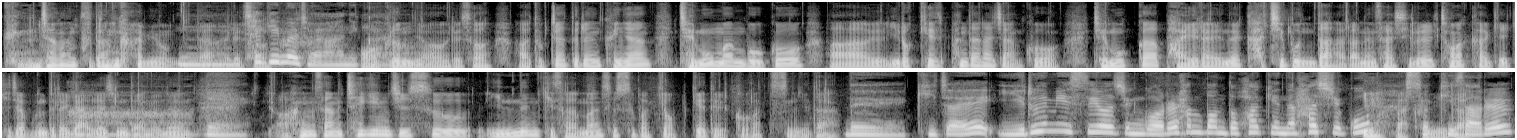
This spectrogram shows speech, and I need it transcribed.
굉장한 부담감이 옵니다. 음, 그래서 책임을 져야 하니까. 어, 그럼요. 그래서 아, 독자들은 그냥 제목만 보고 아, 이렇게 판단하지 않고 제목과 byline을 같이 본다라는 사실을 정확하게 기자분들에게 아, 알려준다면은 네. 항상 책임질 수 있는 기사만 쓸 수밖에 없게 될 것 같습니다. 네, 기자의 이름이 쓰여진 거를 한 번 더 확인을 하시고 예, 그 기사를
